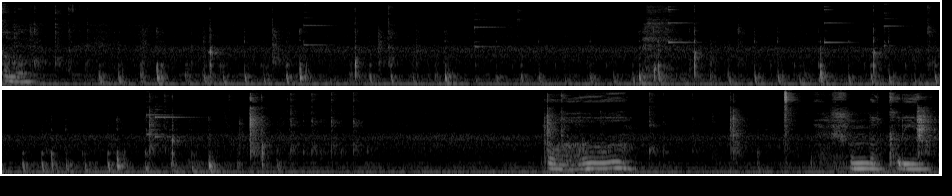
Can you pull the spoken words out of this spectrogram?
Tamam. Oho. Şunu da kırayım.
